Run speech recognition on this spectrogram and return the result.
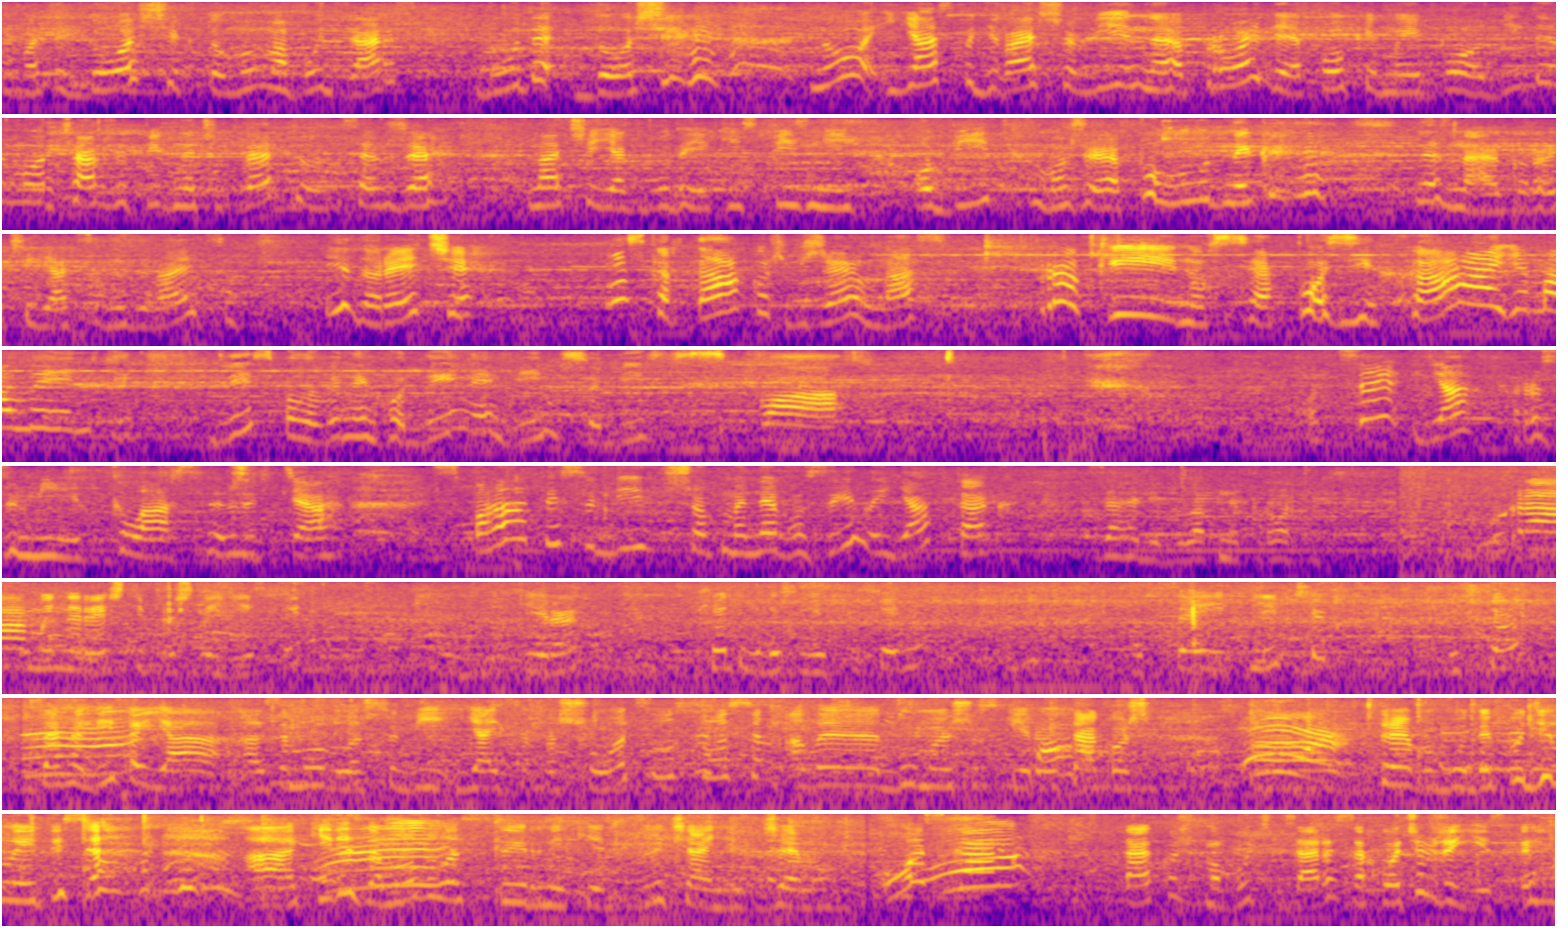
Накрапувати дощик, тому, мабуть, зараз буде дощ. Ну, я сподіваюся, що він пройде, поки ми пообідаємо. Хоча вже пів на четверту, це вже наче як буде якийсь пізній обід, може полудник. Не знаю, коротше, як це називається. І, до речі, Оскар також вже у нас прокинувся, позіхає маленький. Дві з половиною години він собі спав. Оце я розумію клас життя. Спати собі, щоб мене возили, я б так взагалі була б не проти. Ура! Ми нарешті прийшли їсти. Кіра, що ти будеш їсти сьогодні? Оцей хлібчик і все. Взагалі-то я замовила собі яйця пашот з лососем, але думаю, що з Кірою також а, треба буде поділитися. А Кірі замовила сирники, звичайні з джемом. Оскар також, мабуть, зараз захоче вже їсти.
